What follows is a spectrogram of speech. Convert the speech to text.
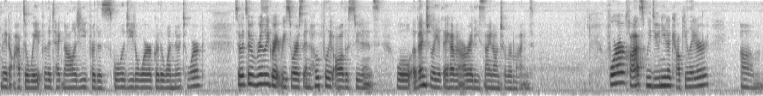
They don't have to wait for the technology for the Schoology to work or the OneNote to work. So it's a really great resource and hopefully all the students will eventually, if they haven't already, sign on to Remind. For our class, we do need a calculator. Um,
